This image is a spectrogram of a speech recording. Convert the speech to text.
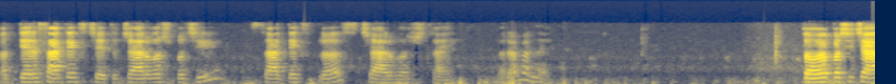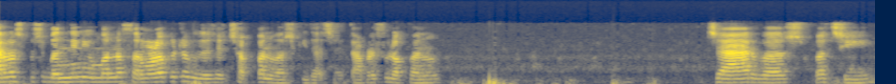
અત્યારે સાત એક્સ છે, તો ચાર વર્ષ પછી સાત એક્સ પ્લસ ચાર વર્ષ થાય. બરાબર ને? તો હવે પછી ચાર વર્ષ પછી બંનેની ઉંમરનો સરવાળો કેટલો કીધો છે? છપ્પન વર્ષ કીધા છે. તો આપણે શું લખવાનું? ચાર વર્ષ પછી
